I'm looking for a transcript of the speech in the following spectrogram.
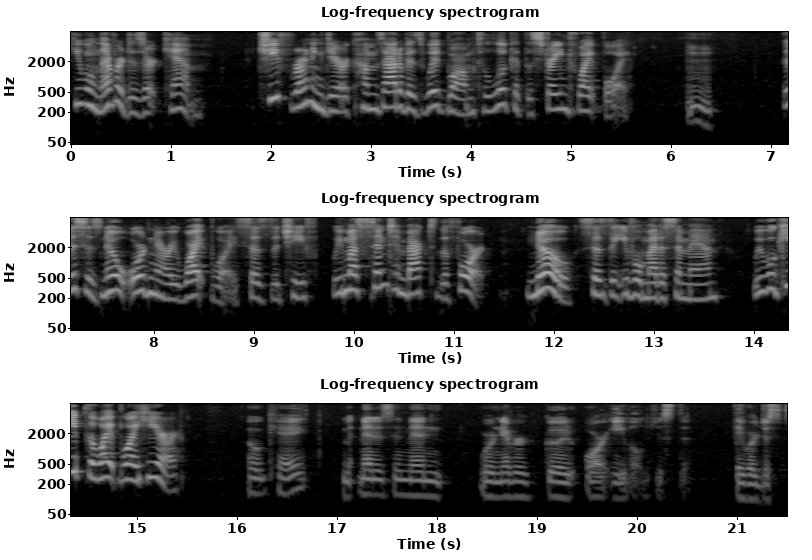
He will never desert Kim. Chief Running Deer comes out of his wigwam to look at the strange white boy. Mm. This is no ordinary white boy, says the chief. We must send him back to the fort. No, says the evil medicine man. We will keep the white boy here. Okay, M- medicine men were never good or evil. Just they were just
